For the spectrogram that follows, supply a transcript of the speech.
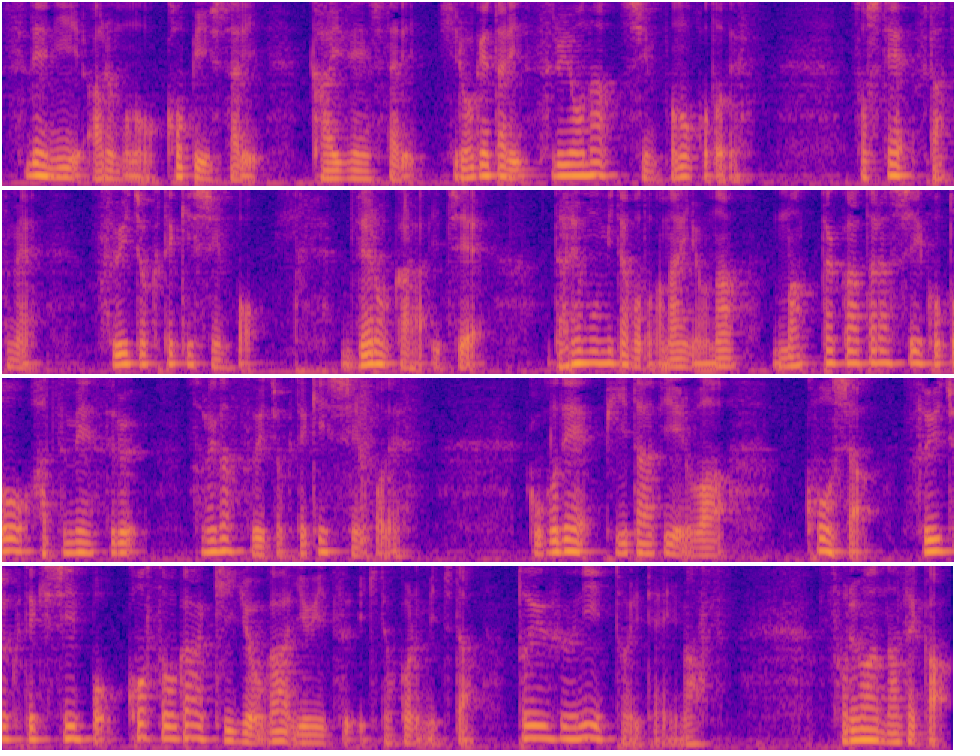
すでにあるものをコピーしたり、改善したり、広げたりするような進歩のことです。そして2つ目、垂直的進歩。0から1へ、誰も見たことがないような全く新しいことを発明するそれが垂直的進歩です。ここでピーター・ティールは後者垂直的進歩こそが企業が唯一生き残る道だというふうに説いています。それはなぜか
